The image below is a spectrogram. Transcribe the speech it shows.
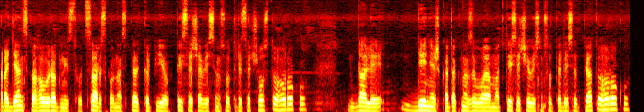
радянського виробництва. Царська у нас 5 копійок 1836 року. Далі денежка, так називаємо 1855 року.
